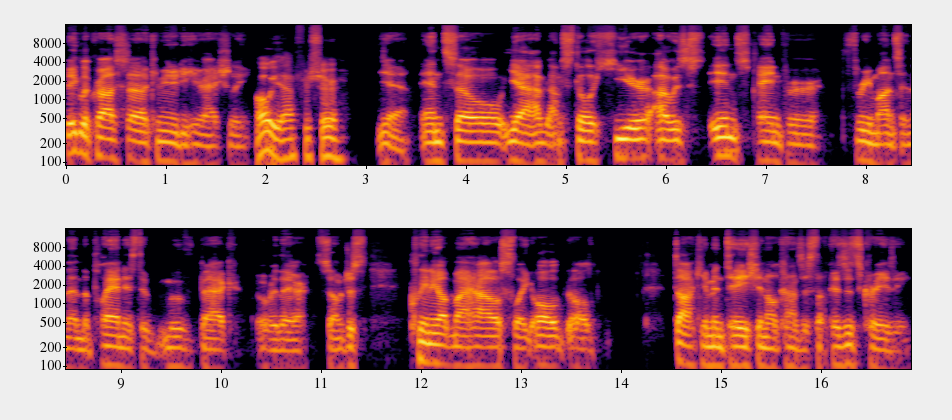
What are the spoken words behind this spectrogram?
Big lacrosse uh, community here, actually. Oh yeah, for sure. Yeah, and so yeah, I'm, I'm still here. I was in Spain for three months, and then the plan is to move back over there. So I'm just cleaning up my house, like all all documentation, all kinds of stuff, because it's crazy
